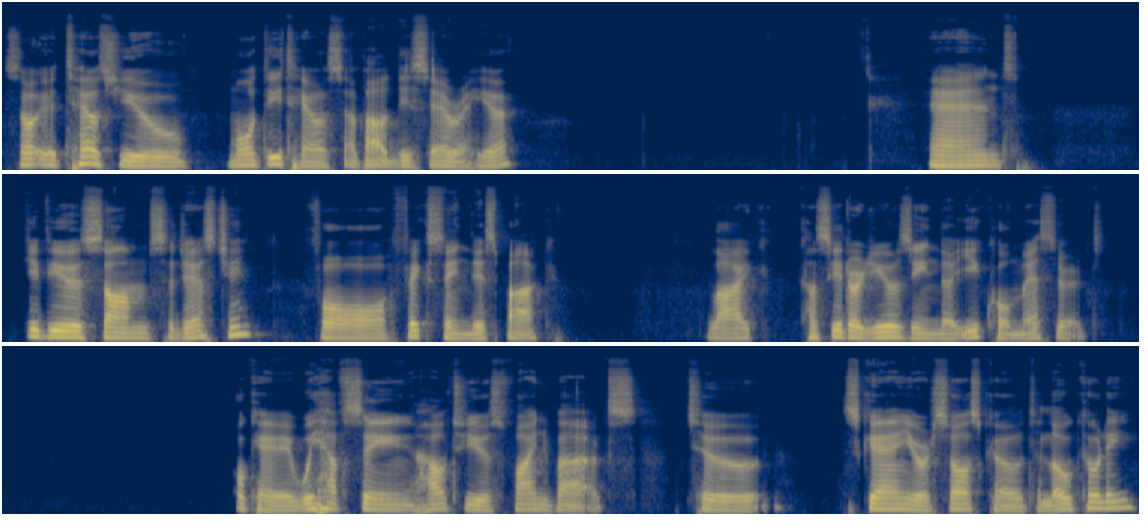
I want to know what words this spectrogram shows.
So it tells you more details about this error here. And give you some suggestion for fixing this bug like consider using the equal method. Okay we have seen how to use FindBugs to scan your source code locally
